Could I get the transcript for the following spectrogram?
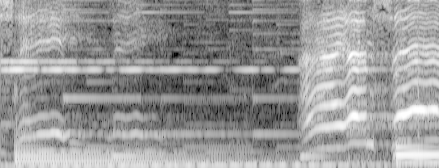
Sailing, I am sailing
